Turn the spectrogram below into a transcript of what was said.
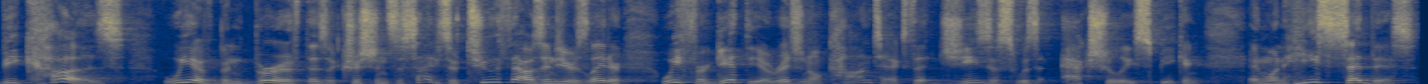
Because we have been birthed as a Christian society. So 2,000 years later, we forget the original context that Jesus was actually speaking. And when he said this,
